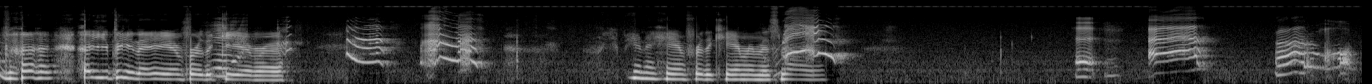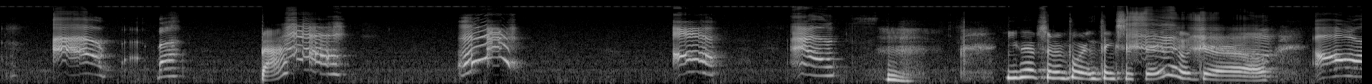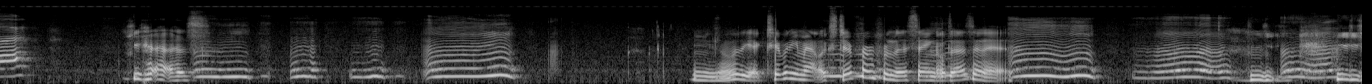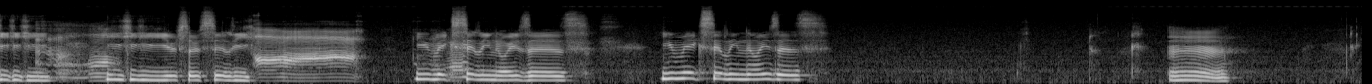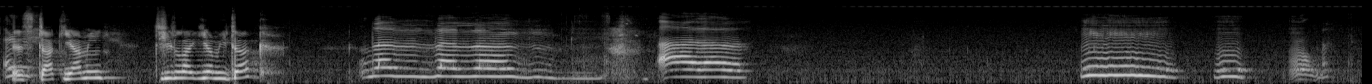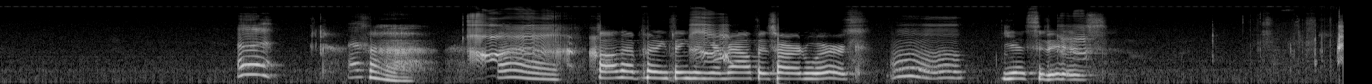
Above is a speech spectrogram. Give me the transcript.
How you being a hand for the camera? You being a hand for the camera, Miss Maya? Back? Hmm. You have some important things to say, little girl. Yes. You know, the activity mat looks different from this angle, doesn't it? You're so silly. You make silly noises. You make silly noises. Mmm. Is duck yummy? Do you like yummy duck? Mm. Ah. Ah. All that putting things in your mouth is hard work. Yes, it is.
